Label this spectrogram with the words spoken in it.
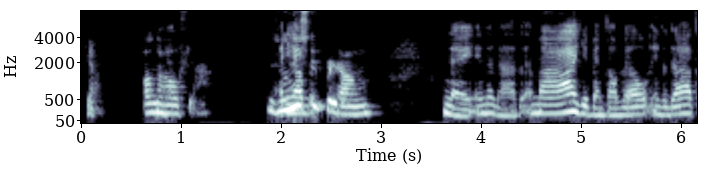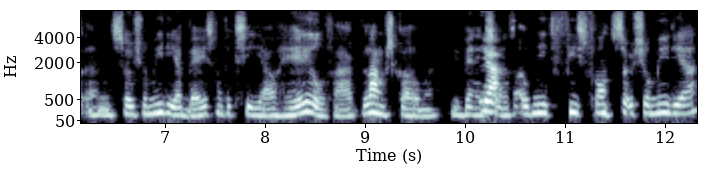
ja, anderhalf jaar. Dus nog niet super lang. Nee, inderdaad. Maar je bent al wel inderdaad een social media based, want ik zie jou heel vaak langskomen. Nu ben ik ja. zelf ook niet vies van social media,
